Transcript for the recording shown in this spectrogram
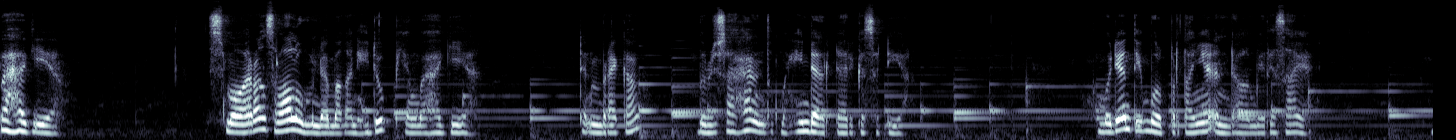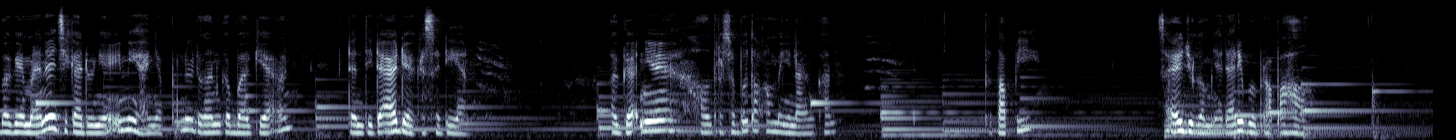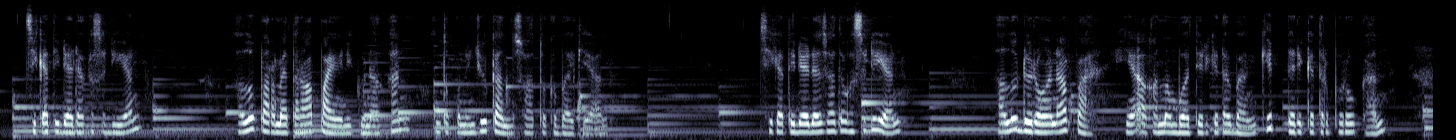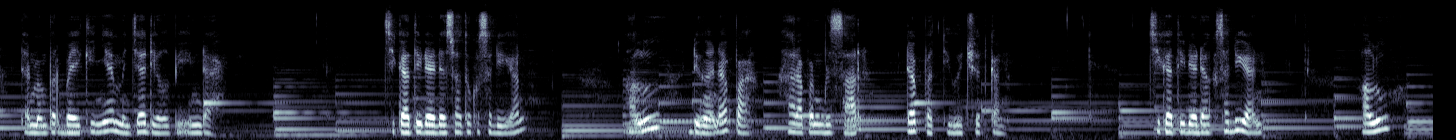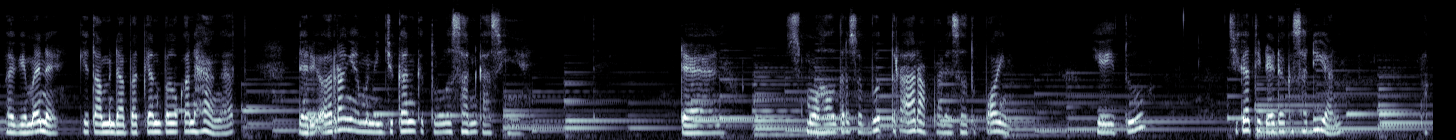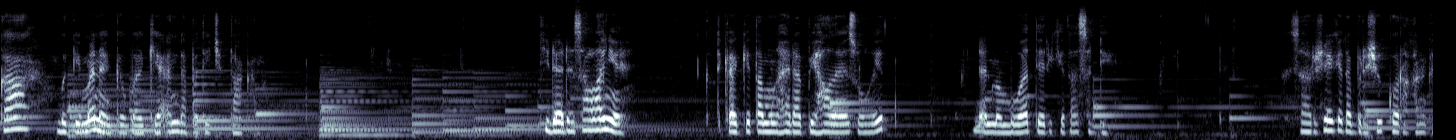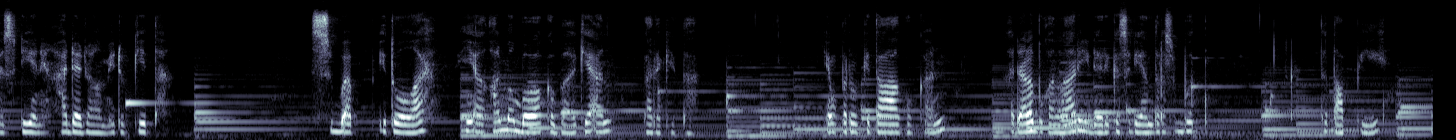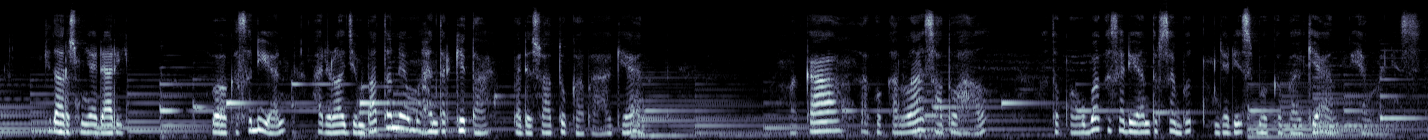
Bahagia. Semua orang selalu mendambakan hidup yang bahagia. Dan mereka berusaha untuk menghindar dari kesedihan. Kemudian timbul pertanyaan dalam diri saya. Bagaimana jika dunia ini hanya penuh dengan kebahagiaan dan tidak ada kesedihan? Agaknya hal tersebut akan menyenangkan. Tetapi, saya juga menyadari beberapa hal jika tidak ada kesedihan, lalu parameter apa yang digunakan untuk menunjukkan suatu kebahagiaan? Jika tidak ada suatu kesedihan, lalu dorongan apa yang akan membuat diri kita bangkit dari keterpurukan dan memperbaikinya menjadi lebih indah? Jika tidak ada suatu kesedihan, lalu dengan apa harapan besar dapat diwujudkan? Jika tidak ada kesedihan, lalu Bagaimana kita mendapatkan pelukan hangat dari orang yang menunjukkan ketulusan kasihnya? Dan semua hal tersebut terarah pada satu poin, yaitu jika tidak ada kesedihan, maka bagaimana kebahagiaan dapat diciptakan? Tidak ada salahnya ketika kita menghadapi hal yang sulit dan membuat diri kita sedih. Seharusnya kita bersyukur akan kesedihan yang ada dalam hidup kita. Sebab itulah yang akan membawa kebahagiaan pada kita. Yang perlu kita lakukan adalah bukan lari dari kesedihan tersebut, tetapi kita harus menyadari bahwa kesedihan adalah jembatan yang menghantar kita pada suatu kebahagiaan. Maka, lakukanlah satu hal untuk mengubah kesedihan tersebut menjadi sebuah kebahagiaan yang manis.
